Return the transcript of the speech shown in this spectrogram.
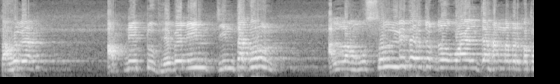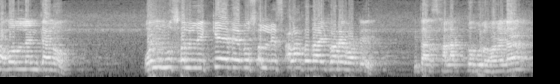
তাহলে আপনি একটু ভেবে নিন, চিন্তা করুন, আল্লাহ মুসল্লিদের জন্য ওয়াইল জাহান নামের কথা বললেন কেন? ওই মুসল্লি কে যে মুসল্লি সালাত আদায় করে বটে? তার সালাত কবুল হয় না?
